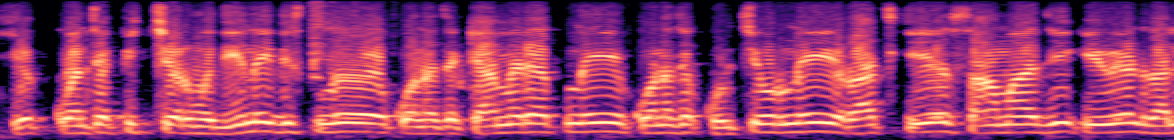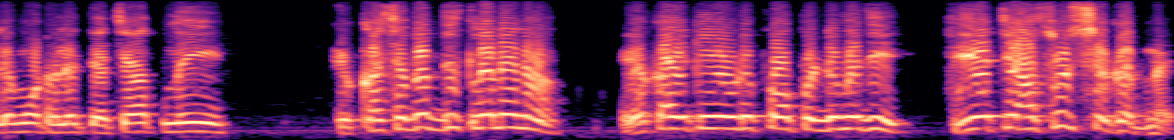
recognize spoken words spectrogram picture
हे कोणत्या पिक्चरमध्ये नाही दिसलं कोणाच्या कॅमेऱ्यात नाही कोणाच्या खुर्चीवर नाही राजकीय सामाजिक इव्हेंट झाले मोठे त्याच्यात नाही. हे कशातच दिसलं नाही ना? हे काय की एवढी प्रॉपर्टी म्हणजे ही याची असूच शकत नाही.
